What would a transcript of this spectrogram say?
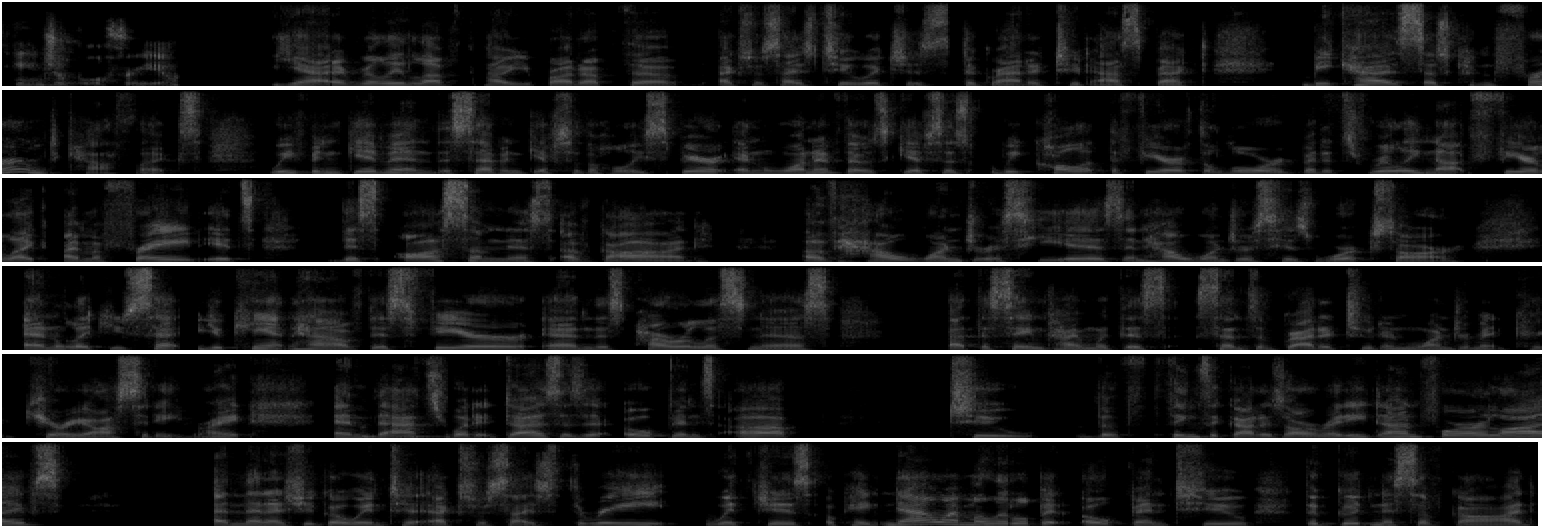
tangible for you. Yeah, I really love how you brought up the exercise two, which is the gratitude aspect. Because as confirmed Catholics, we've been given the seven gifts of the Holy Spirit. And one of those gifts is we call it the fear of the Lord, but it's really not fear like I'm afraid. It's this awesomeness of God, of how wondrous he is and how wondrous his works are. And like you said, you can't have this fear and this powerlessness at the same time with this sense of gratitude and wonderment curiosity right and mm-hmm. that's what it does is it opens up to the things that god has already done for our lives and then as you go into exercise three which is okay now i'm a little bit open to the goodness of god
